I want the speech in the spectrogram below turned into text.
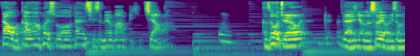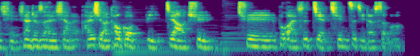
但我刚刚会说，但是其实没有办法比较啦，嗯，可是我觉得人有的时候有一种倾向，就是很想很喜欢透过比较去。去，不管是减轻自己的什么，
